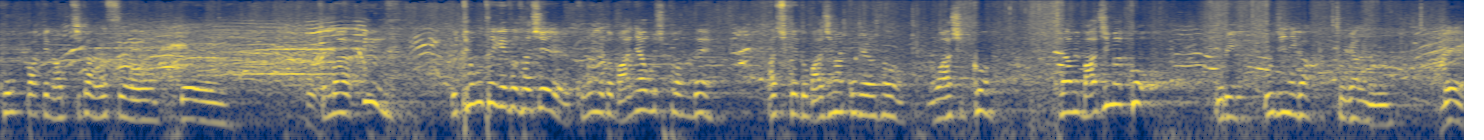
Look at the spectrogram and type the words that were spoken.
곡밖에 남지가 않았어요. 네. 정말 이 평택에서 사실 공연을 더 많이 하고 싶었는데 아쉽게도 마지막 곡이라서 너무 아쉽고 그 다음에 마지막 곡 우리 우진이가 소개하는 걸로 네,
